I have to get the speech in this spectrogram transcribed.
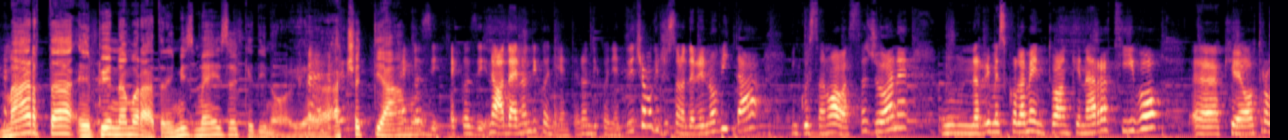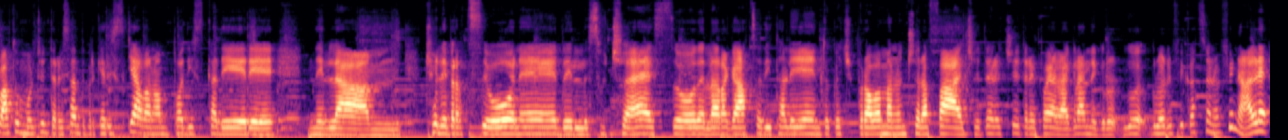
Marta è più innamorata di Miss Maisel che di noi. eh, Accettiamo. È così, è così. No, dai, non dico niente, non dico niente. Diciamo che ci sono delle novità in questa nuova stagione, un rimescolamento anche narrativo eh, che ho trovato molto interessante perché rischiavano un po' di scadere nella mh, celebrazione del successo della ragazza di talento che ci prova ma non ce la fa, eccetera, eccetera, e poi alla grande glo- glorificazione finale.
